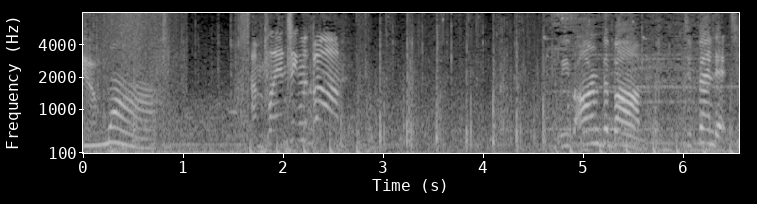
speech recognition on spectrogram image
you. Nah. I'm planting the bomb. We've armed the bomb. Defend it.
